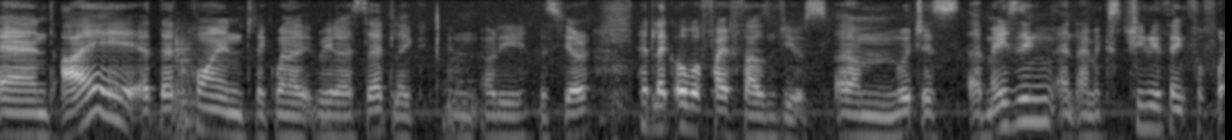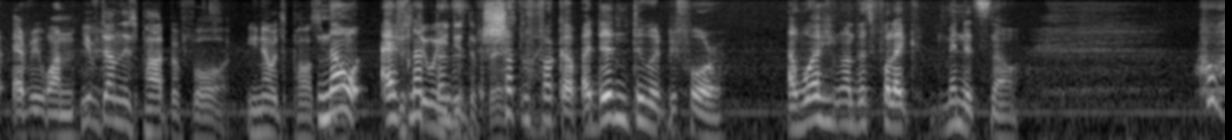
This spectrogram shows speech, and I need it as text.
And I, at that point, like when I realized that, like in early this year, had like over 5,000 views, um, which is amazing, and I'm extremely thankful for everyone. You've done this part before. You know it's possible. No, I've Just not done this. The Shut the fuck up. I didn't do it before. I'm working on this for like minutes now. Whew.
